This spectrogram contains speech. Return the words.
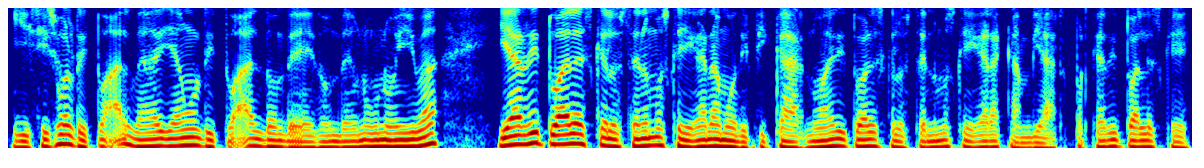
Y se hizo el ritual, ¿verdad? Ya un ritual donde, donde uno iba. Y hay rituales que los tenemos que llegar a modificar, no hay rituales que los tenemos que llegar a cambiar, porque hay rituales que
